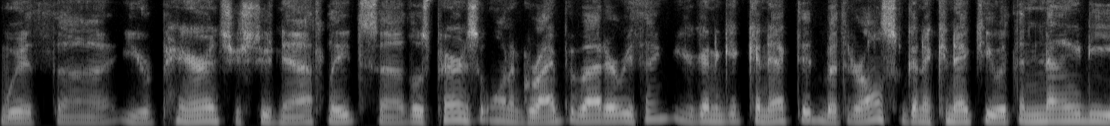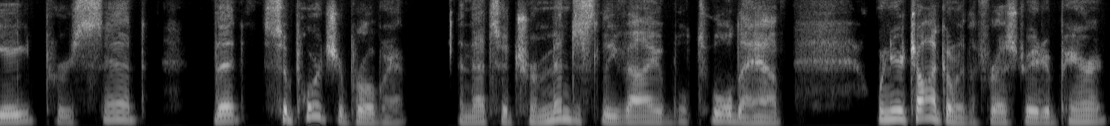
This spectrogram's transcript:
with uh, your parents, your student athletes, uh, those parents that want to gripe about everything. You're going to get connected, but they're also going to connect you with the 98% that support your program. And that's a tremendously valuable tool to have when you're talking with a frustrated parent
